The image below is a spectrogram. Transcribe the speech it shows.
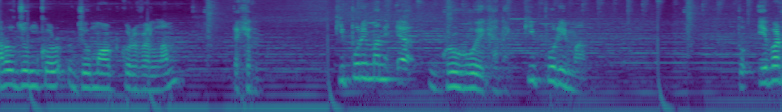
আরও জুম জুম আউট করে ফেললাম, দেখেন কি পরিমাণ গ্রহ এখানে, কি পরিমাণ। তো এবার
